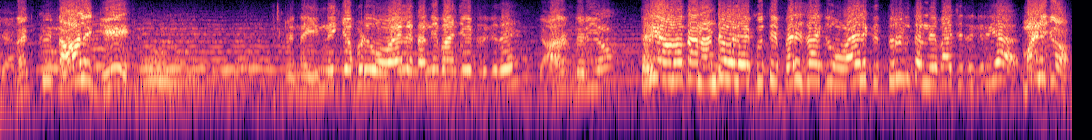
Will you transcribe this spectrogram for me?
எனக்கு நாளைக்கு. ம். பின்ன இன்னைக்கு எப்படி உன் வயல தண்ணி பாஞ்சிட்டு இருக்குது? யாருக்கு தெரியும்? தெரியாம தான் நண்டு வலையை குத்தி பெருசாக்கி உன் வயலுக்கு திருடு தண்ணி பாய்ச்சிட்டு இருக்கிறியா? மாணிக்கம்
